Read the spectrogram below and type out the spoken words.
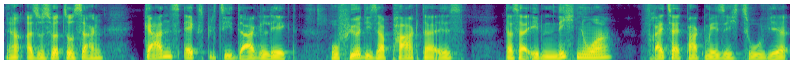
Ja, also es wird sozusagen ganz explizit dargelegt, wofür dieser Park da ist, dass er eben nicht nur Freizeitparkmäßig zu, wir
